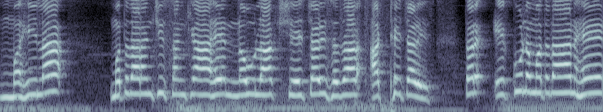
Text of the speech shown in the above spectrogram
महिला मतदारांची संख्या आहे नऊ लाख शेहेचाळीस हजार अठ्ठेचाळीस. तर एकूण मतदान हे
